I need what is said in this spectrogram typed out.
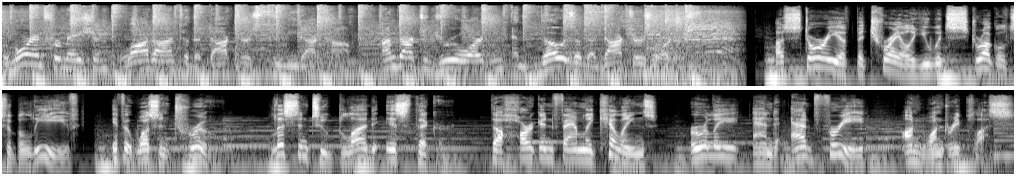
For more information, log on to thedoctorstv.com. I'm Dr. Drew Ordon, and those are the doctor's orders. A story of betrayal you would struggle to believe if it wasn't true. Listen to Blood is Thicker The Hargan Family Killings, early and ad free on Wondery Plus.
